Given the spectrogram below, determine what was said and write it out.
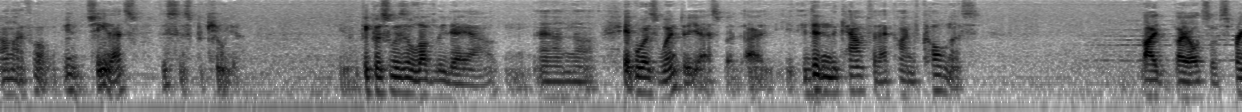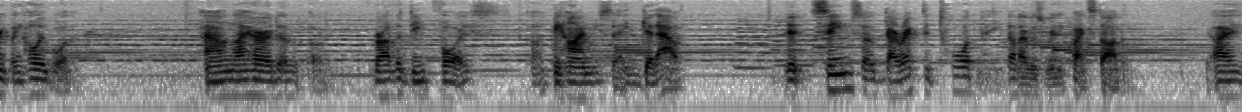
And I thought, gee, that's this is peculiar. You know, because it was a lovely day out. And, and uh, it was winter, yes, but I, it didn't account for that kind of coldness. I, I also sprinkling holy water. And I heard a, a rather deep voice uh, behind me say, get out. It seemed so directed toward me that I was really quite startled. I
